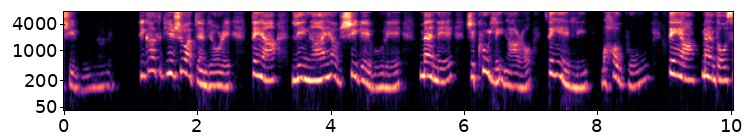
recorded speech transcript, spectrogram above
ရှိဘူးတဲ့ဒီခါသခင်ရှုကပြန်ပြောတယ်။တင်ဟာလင်9ယောက်ရှိခဲ့ဘူးတဲ့။မှန်တယ်ယခုလင်ကတော့တင်ရဲ့လင်မဟုတ်ဘူး။တင်ဟာမှန်သောစ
